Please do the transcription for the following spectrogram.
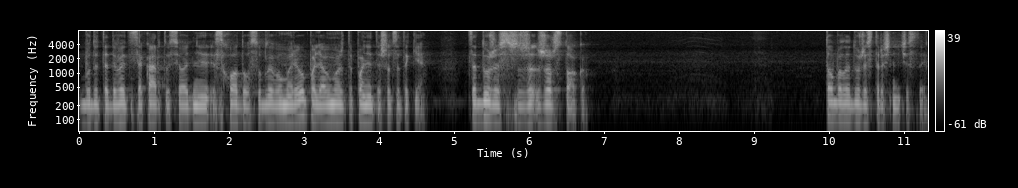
будете дивитися карту сьогодні Сходу, особливо Маріуполя, ви можете поняти, що це таке. Це дуже жорстоко. То були дуже страшні часи.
